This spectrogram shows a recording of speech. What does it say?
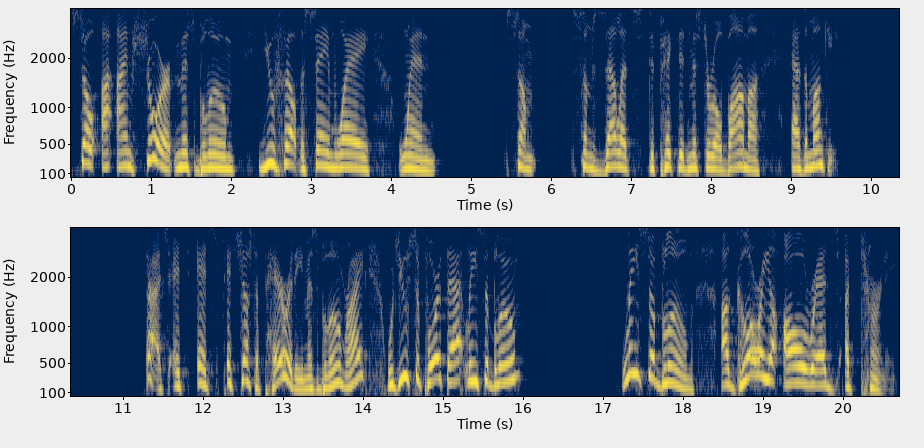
So I- I'm sure, Miss Bloom, you felt the same way when some some zealots depicted Mr. Obama as a monkey. Yeah, it's it's it's it's just a parody, Miss Bloom, right? Would you support that, Lisa Bloom? Lisa Bloom, a Gloria Allred's attorney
